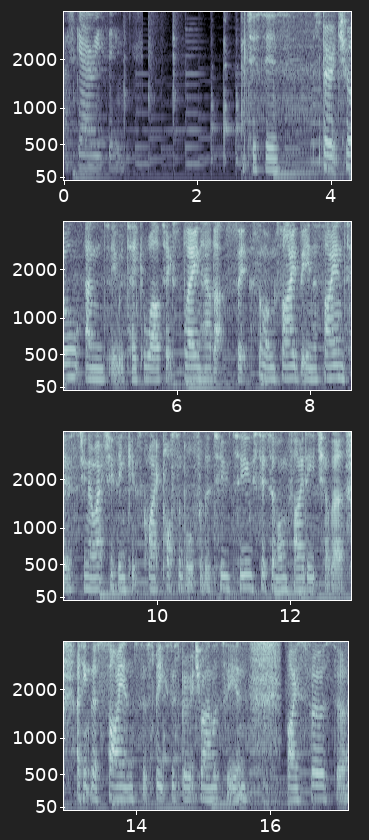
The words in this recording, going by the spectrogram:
a scary thing. Practice is spiritual and it would take a while to explain how that sits alongside being a scientist. You know, I actually think it's quite possible for the two to sit alongside each other. I think there's science that speaks to spirituality and vice versa.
